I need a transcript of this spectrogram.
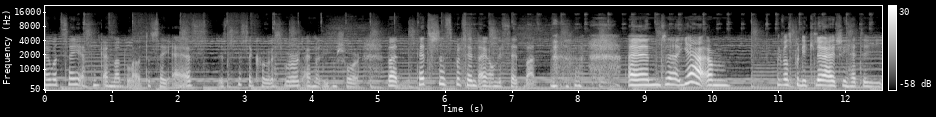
I would say. I think I'm not allowed to say ass. Is this a curse word? I'm not even sure. But let's just pretend I only said butt. and uh, yeah, um, it was pretty clear she had to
